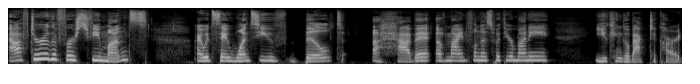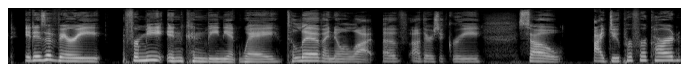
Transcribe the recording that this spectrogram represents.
After the first few months, I would say once you've built a habit of mindfulness with your money, you can go back to card. It is a very for me, inconvenient way to live. I know a lot of others agree. So I do prefer card,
